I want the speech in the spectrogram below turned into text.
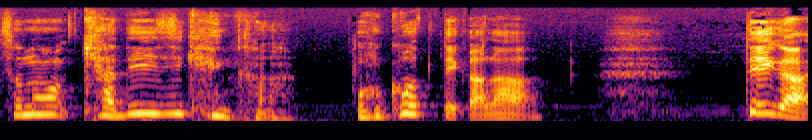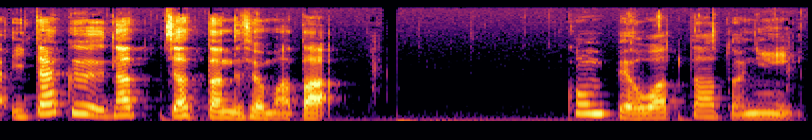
そのキャディ事件が 起こってから手が痛くなっちゃったんですよまた。コンペ終わった後に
